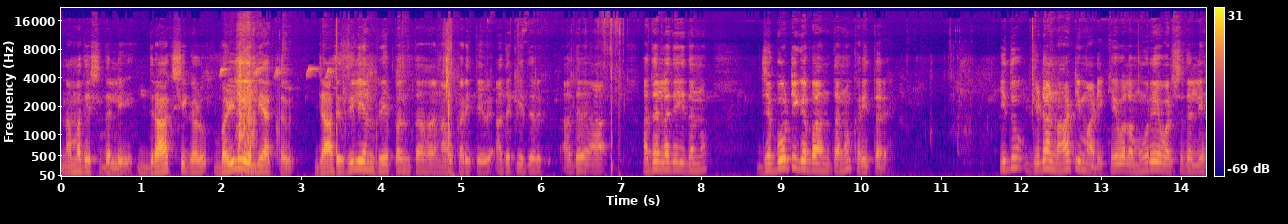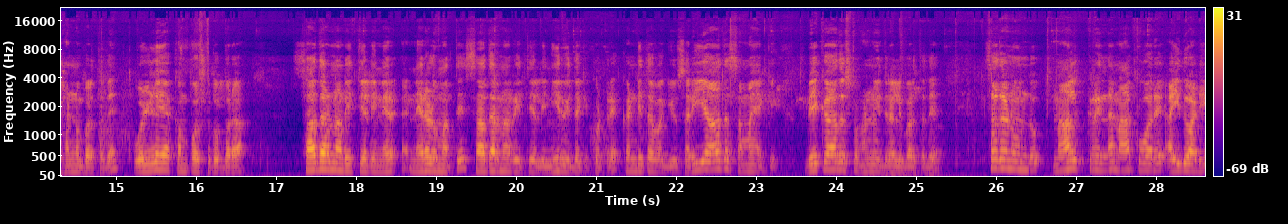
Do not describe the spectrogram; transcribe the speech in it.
ನಮ್ಮ ದೇಶದಲ್ಲಿ ದ್ರಾಕ್ಷಿಗಳು ಬಳ್ಳಿಯಲ್ಲಿ ಆಗ್ತವೆ. ಜಾಸ್ತಿ ಬ್ರೆಸಿಲಿಯನ್ ಗ್ರೇಪ್ ಅಂತಹ ನಾವು ಕರಿತೇವೆ. ಅದಕ್ಕೆ ಇದರ ಅದ ಅದಲ್ಲದೆ ಇದನ್ನು ಜಬೋಟಿಗಬ ಅಂತಲೂ ಕರೀತಾರೆ. ಇದು ಗಿಡ ನಾಟಿ ಮಾಡಿ ಕೇವಲ ಮೂರೇ ವರ್ಷದಲ್ಲಿ ಹಣ್ಣು ಬರ್ತದೆ. ಒಳ್ಳೆಯ ಕಂಪೋಸ್ಟ್ ಗೊಬ್ಬರ, ಸಾಧಾರಣ ರೀತಿಯಲ್ಲಿ ನೆರ, ನೆರಳು ಮತ್ತು ಸಾಧಾರಣ ರೀತಿಯಲ್ಲಿ ನೀರು ಇದಕ್ಕೆ ಕೊಟ್ಟರೆ ಖಂಡಿತವಾಗಿಯೂ ಸರಿಯಾದ ಸಮಯಕ್ಕೆ ಬೇಕಾದಷ್ಟು ಹಣ್ಣು ಇದರಲ್ಲಿ ಬರ್ತದೆ. ಸಾಧಾರಣ ಒಂದು ನಾಲ್ಕರಿಂದ ನಾಲ್ಕೂವರೆ, ಐದು ಅಡಿ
